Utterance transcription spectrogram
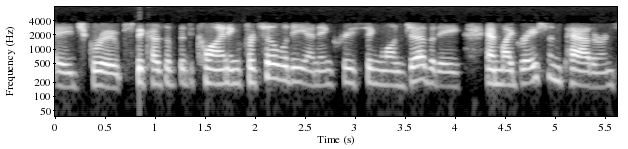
age groups because of the declining fertility and increasing longevity and migration patterns.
